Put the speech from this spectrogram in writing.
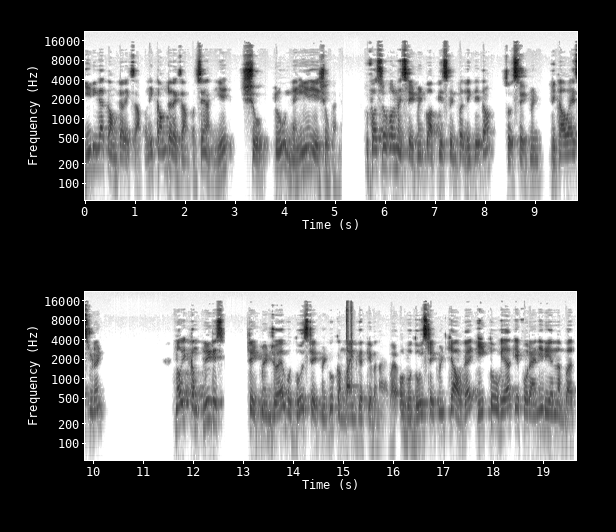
giving a counter example एक काउंटर एग्ज़ाम्पल से हमें ये शो ट्रू नहीं है ये शो करना है। तो फ़र्स्ट ऑफ़ ऑल मैं स्टेटमेंट को आपकी स्क्रीन पर लिख देता हूँ। सो so, स्टेटमेंट लिखा हुआ है स्टूडेंट नाउ एक कंप्लीट स्टेटमेंट जो है वो दो स्टेटमेंट को कंबाइन करके बनाया हुआ है। और वो दो स्टेटमेंट क्या हो गया एक तो हो गया कि for any real number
